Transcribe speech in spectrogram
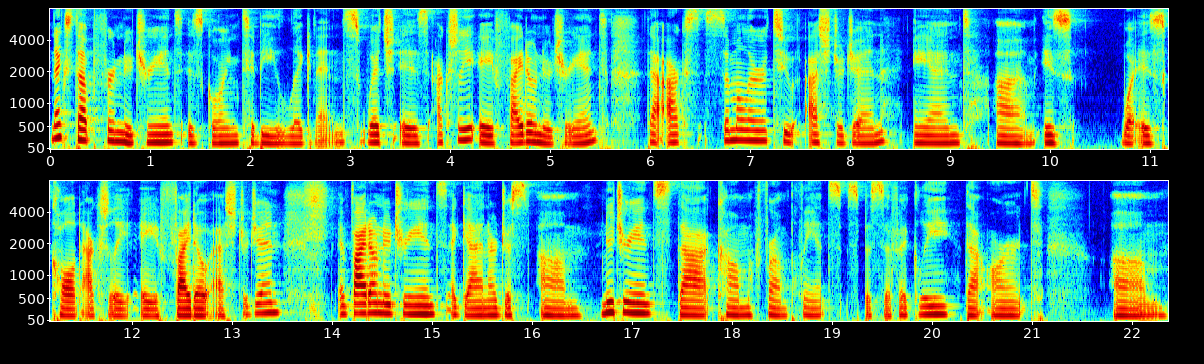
Next up for nutrients is going to be lignans, which is actually a phytonutrient that acts similar to estrogen and um, is what is called actually a phytoestrogen. And phytonutrients, again, are just um, nutrients that come from plants specifically that aren't, um,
